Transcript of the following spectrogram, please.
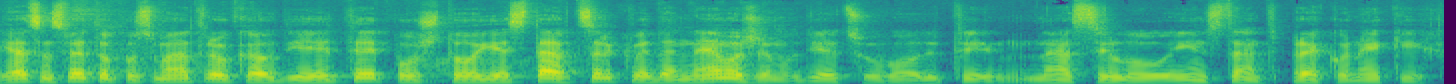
Ja sam sve to posmatrao kao dijete, pošto je stav crkve da ne možemo djecu voditi na silu instant preko nekih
